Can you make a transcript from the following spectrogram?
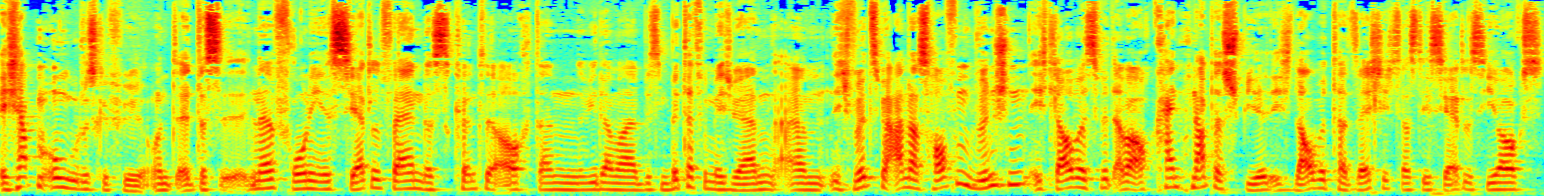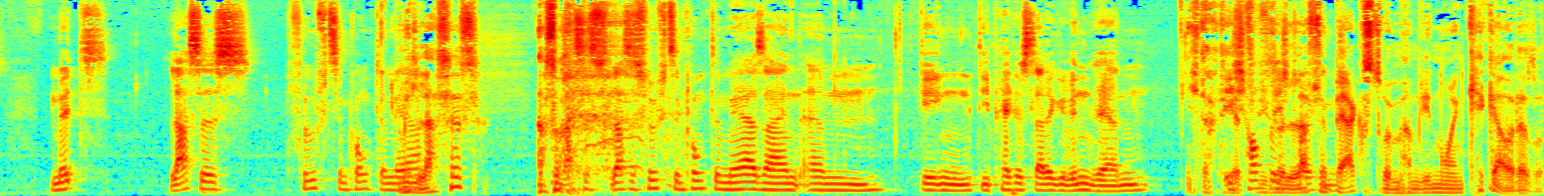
Ich habe ein ungutes Gefühl und äh, das, ne, Froni ist Seattle-Fan, das könnte auch dann wieder mal ein bisschen bitter für mich werden. Ähm, ich würde es mir anders hoffen, wünschen. Ich glaube, es wird aber auch kein knappes Spiel. Ich glaube tatsächlich, dass die Seattle Seahawks mit, lass es 15 Punkte mehr. Mit lass es? Achso. Lass es, lass es 15 Punkte mehr sein, ähm, gegen die Patriots leider gewinnen werden. Ich dachte jetzt, ich hoffe, wie so Lasse Bergström haben die neuen Kicker oder so.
